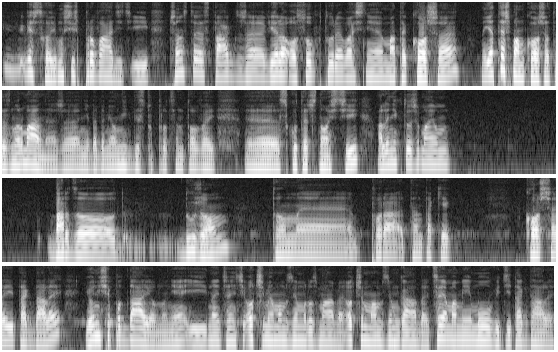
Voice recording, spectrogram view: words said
I wiesz co musisz prowadzić i często jest tak, że wiele osób, które właśnie ma te kosze, no ja też mam kosze, to jest normalne, że nie będę miał nigdy stuprocentowej e, skuteczności, ale niektórzy mają bardzo dużą tą e, pora, ten takie kosze i tak dalej i oni się poddają, no nie? I najczęściej o czym ja mam z nią rozmawiać, o czym mam z nią gadać, co ja mam jej mówić i tak dalej.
